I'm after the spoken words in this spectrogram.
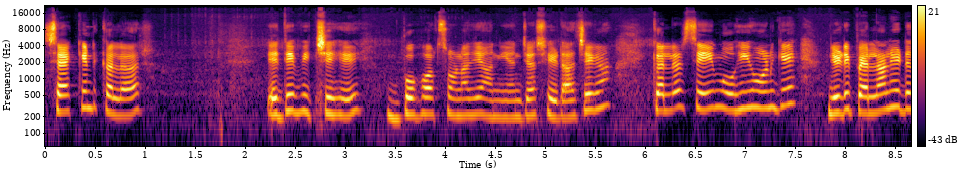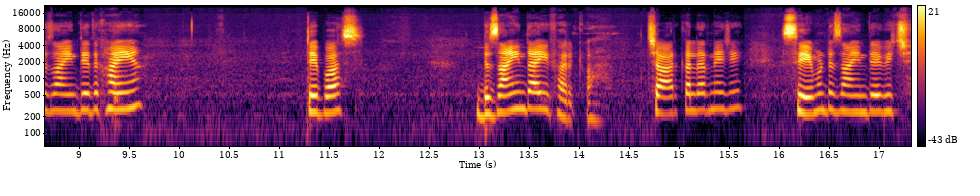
ਸੈਕਿੰਡ ਕਲਰ ਇਹਦੇ ਵਿੱਚ ਇਹ ਬਹੁਤ ਸੋਹਣਾ ਜਿਹਾ ਆਨੀਅਨ ਜਿਹਾ ਸ਼ੇਡ ਆ ਜਾਏਗਾ। ਕਲਰ ਸੇਮ ਉਹੀ ਹੋਣਗੇ, ਜਿਹੜੇ ਪਹਿਲਾਂ ਵਾਲੇ ਡਿਜ਼ਾਈਨ ਦੇ ਦਿਖਾਏ ਆ। ਤੇ ਬਸ। ਡਿਜ਼ਾਈਨ ਦਾ ਹੀ ਫ਼ਰਕ ਆ। ਚਾਰ ਕਲਰ ਨੇ ਜੀ ਸੇਮ ਡਿਜ਼ਾਈਨ ਦੇ ਵਿੱਚ।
